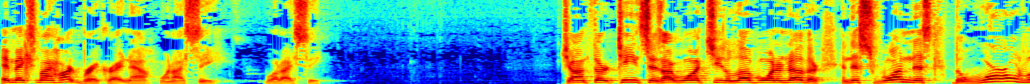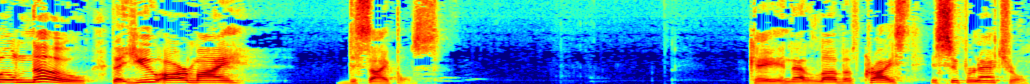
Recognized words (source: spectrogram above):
It makes my heart break right now when I see what I see. John 13 says, I want you to love one another. And this oneness, the world will know that you are my disciples. Okay, and that love of Christ is supernatural.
